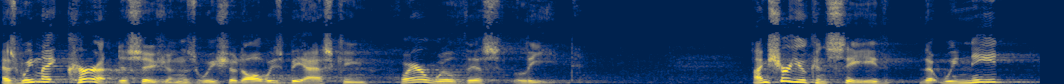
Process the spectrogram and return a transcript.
As we make current decisions, we should always be asking, where will this lead? I'm sure you can see that we need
